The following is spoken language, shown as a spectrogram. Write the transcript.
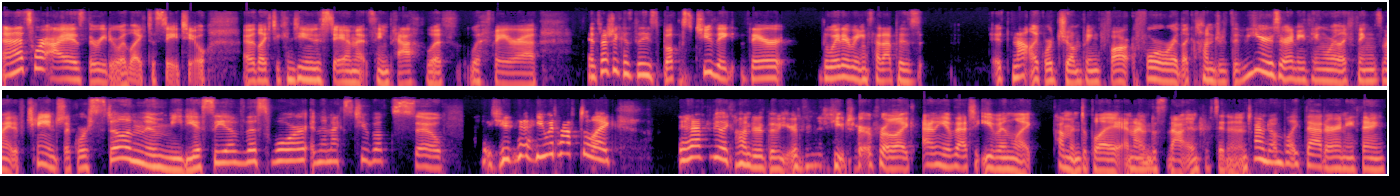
And that's where I, as the reader, would like to stay too. I would like to continue to stay on that same path with with Feyre. Especially because these books too, they they're the way they're being set up is it's not like we're jumping far forward like hundreds of years or anything where like things might have changed. Like we're still in the immediacy of this war in the next two books. So you would have to like it'd have to be like hundreds of years in the future for like any of that to even like come into play. And I'm just not interested in a time jump like that or anything.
